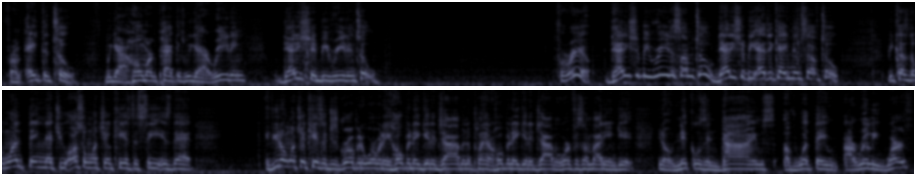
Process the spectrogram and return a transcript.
from eight to two, we got homework packets, we got reading. Daddy should be reading too. For real. Daddy should be reading something too. Daddy should be educating himself too. Because the one thing that you also want your kids to see is that if you don't want your kids to just grow up in a world where they hoping they get a job in the plant or hoping they get a job and work for somebody and get, you know, nickels and dimes of what they are really worth,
